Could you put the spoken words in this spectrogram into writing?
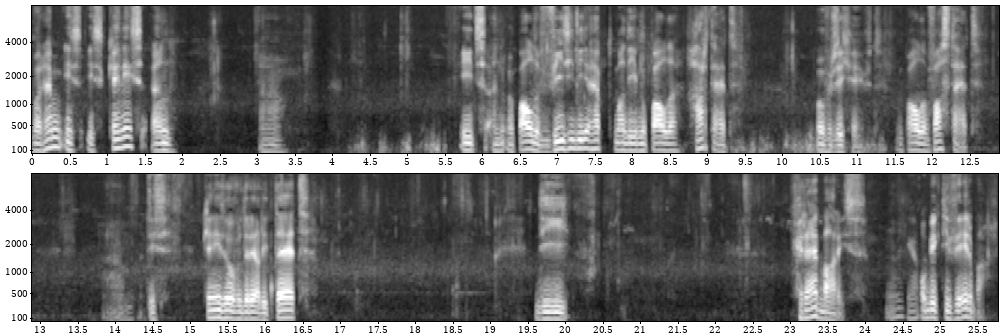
voor hem is, is kennis een, uh, iets, een bepaalde visie die je hebt, maar die een bepaalde hardheid over zich heeft. Een bepaalde vastheid. Uh, het is kennis over de realiteit die grijpbaar is, objectiveerbaar.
